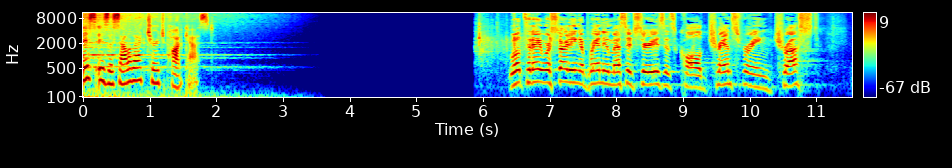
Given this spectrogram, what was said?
This is a Saddleback Church podcast. Well, today we're starting a brand new message series. It's called Transferring Trust.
